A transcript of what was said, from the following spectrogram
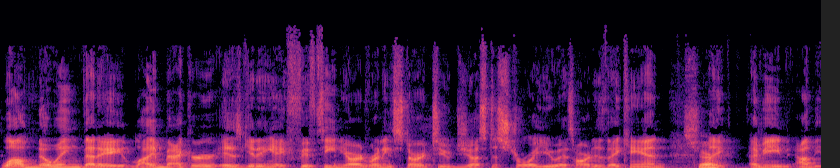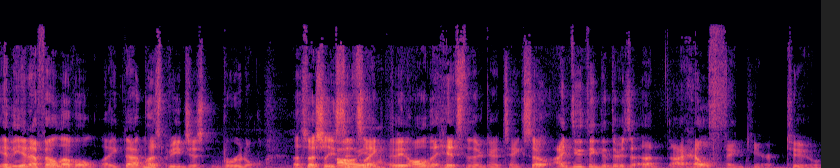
while knowing that a linebacker is getting a 15 yard running start to just destroy you as hard as they can. Sure. Like I mean, on the in the NFL level, like that must be just brutal. Especially Oh, since yeah. like I mean all the hits that they're going to take. So I do think that there's a, a health thing here too.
